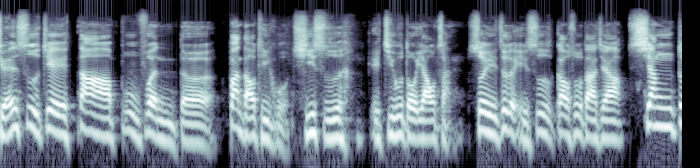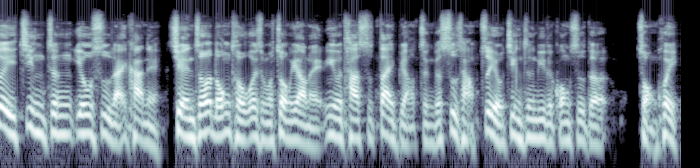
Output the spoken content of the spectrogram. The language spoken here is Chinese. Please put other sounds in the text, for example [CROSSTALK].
全世界大部分的半导体股其实也几乎都腰斩，所以这个也是告诉大家，相对竞争优势来看呢，选择龙头为什么重要呢？因为它是代表整个市场最有竞争力的公司的总会。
